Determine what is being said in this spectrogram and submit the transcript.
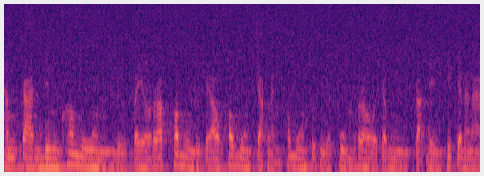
ทำการดึงข้อมูลหรือไปรับข้อมูลหรือไปเอาข้อมูลจากแหล่งข้อมูลทุติยภูมิ เราจะมีประเด็นพิจารณา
